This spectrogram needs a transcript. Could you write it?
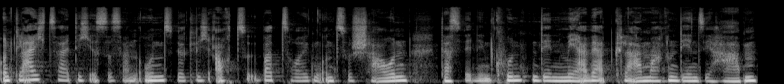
Und gleichzeitig ist es an uns wirklich auch zu überzeugen und zu schauen, dass wir den Kunden den Mehrwert klar machen, den sie haben,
